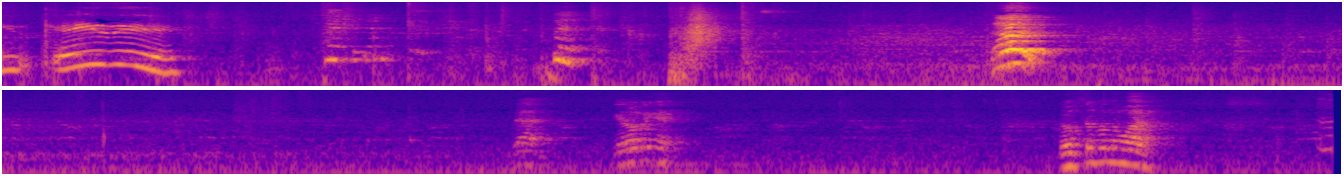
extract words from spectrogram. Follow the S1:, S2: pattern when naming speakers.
S1: You crazy. hey!
S2: Dad, get over here. Don't step on the water.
